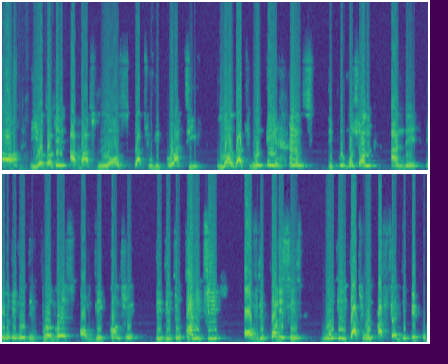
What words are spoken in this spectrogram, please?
uh, you're talking about laws that will be proactive, laws that will enhance the promotion and the you know, you know the progress of the country, the, the totality of the policies will, that will affect the people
